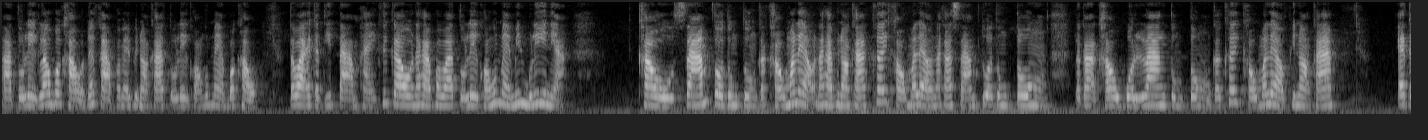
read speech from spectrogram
อ่าตัวเลขเล่าบ่เขาเด้อค่ะพ่อแม่พี่น้องคะตัวเลขของคุณแม่บ่เขาแต่ว่าไอ้กติดตามให้คือเก่านะคะเพราะว่าตัวเลขของคุณแม่มีนบุรีเนี่ยเข่าสามตัวตรงๆกับเขามาแล้วนะคะ พี่น้องคะเคยเขามาแล้วนะคะสามตัวตรงๆ แล้วก็เข่าบนล่างตรงๆ ก็เคยเขามาแล้วพี่น้องคะแอดก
